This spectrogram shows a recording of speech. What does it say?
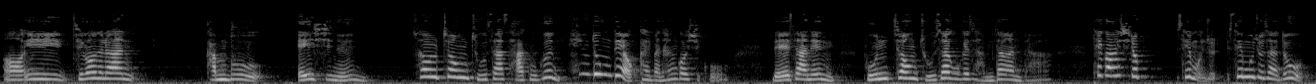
어, 이 직원을 한 간부 A씨는 서울청 조사 4국은 행동대 역할만 한 것이고 내사는 본청 조사국에서 담당한다. 태광실업 세무조, 세무조사도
